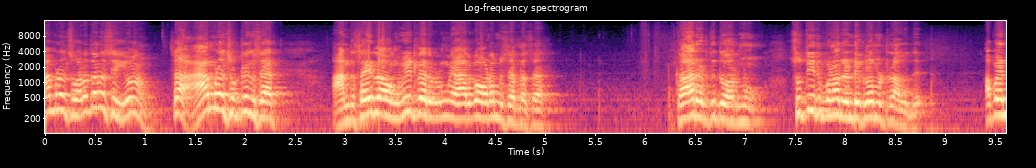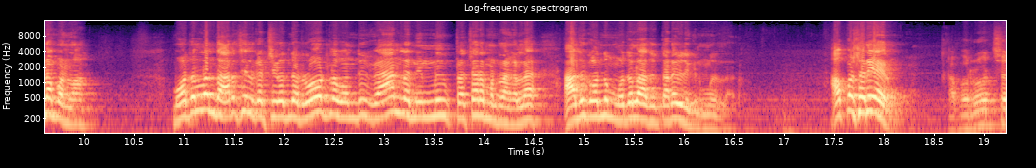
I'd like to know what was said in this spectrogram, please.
ஆம்புலன்ஸ் வரதானே செய்யும்? சார் ஆம்புலன்ஸ் விட்டுருங்க சார். அந்த சைடில் அவங்க வீட்டில் இருக்கிறவங்க யாருக்கும் உடம்பு சரியில்லை சார். கார் எடுத்துகிட்டு வரணும். சுற்றிட்டு போனால் ரெண்டு கிலோமீட்டர் ஆகுது. அப்போ என்ன பண்ணலாம்? முதல்ல இந்த அரசியல் கட்சிகள் வந்து ரோட்டில் வந்து வேனில் நின்று பிரச்சாரம் பண்ணுறாங்கல்ல அதுக்கு வந்து முதல்ல அதுக்கு தடை விதிக்கணும் முதல்ல. அப்போ சரியாயிரும். அப்போ ரோட் ஷோ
